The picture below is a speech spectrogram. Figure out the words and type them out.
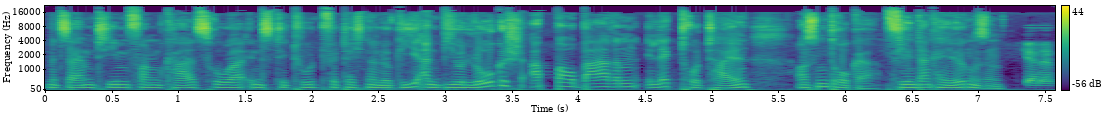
mit seinem Team vom Karlsruher Institut für Technologie an biologisch abbaubaren Elektroteilen aus dem Drucker. Vielen Dank, Herr Jürgensen. Gerne.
